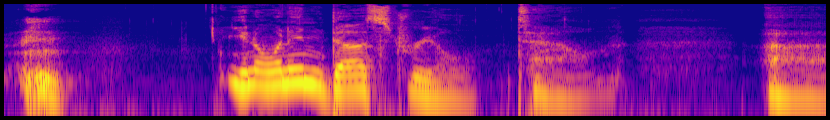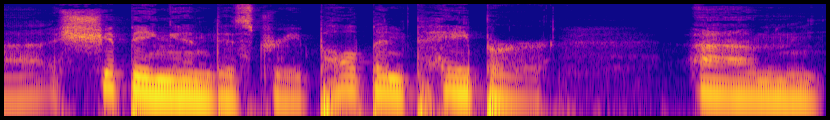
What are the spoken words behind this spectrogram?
you know, an industrial town, uh, shipping industry, pulp and paper, um,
